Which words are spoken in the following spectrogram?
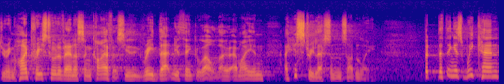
during the high priesthood of Annas and Caiaphas. You read that and you think, well, am I in a history lesson suddenly? But the thing is, we can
